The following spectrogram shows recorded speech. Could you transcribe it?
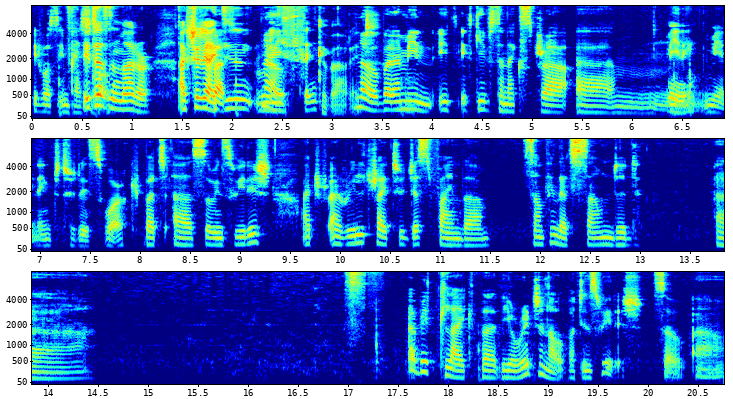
It was impossible. It doesn't matter. Actually, I didn't no. really think about it. No, but I mean, it, it gives an extra um, Meaning. meaning to this work. But uh, so in Swedish, I, tr- I really tried to just find the something that sounded uh, a bit like the, the original, but in Swedish. So uh,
